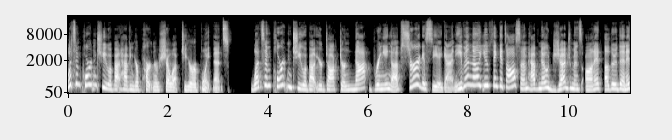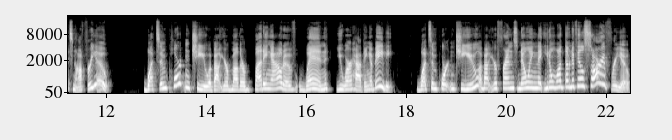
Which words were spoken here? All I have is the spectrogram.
What's important to you about having your partner show up to your appointments? What's important to you about your doctor not bringing up surrogacy again? Even though you think it's awesome, have no judgments on it other than it's not for you. What's important to you about your mother butting out of when you are having a baby? What's important to you about your friends knowing that you don't want them to feel sorry for you?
